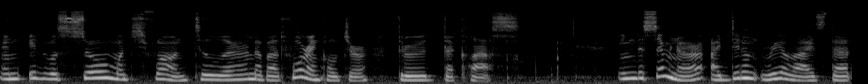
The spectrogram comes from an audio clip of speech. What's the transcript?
and it was so much fun to learn about foreign culture through the class. In the seminar, I didn't realize that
